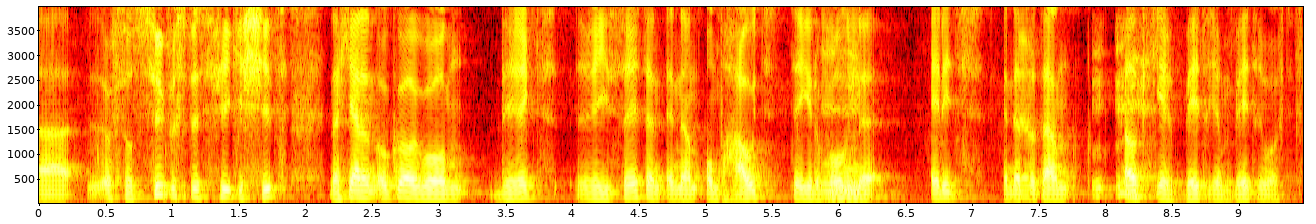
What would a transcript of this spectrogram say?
Uh, of zo super specifieke shit, dat jij dan ook wel gewoon direct registreert en, en dan onthoudt tegen de volgende edit. En dat Mhm. Dat dan elke keer beter en beter wordt.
